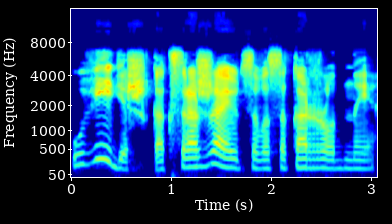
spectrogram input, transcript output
Увидишь, как сражаются высокородные.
